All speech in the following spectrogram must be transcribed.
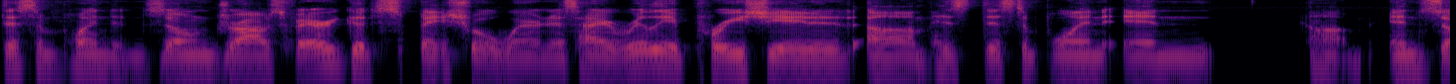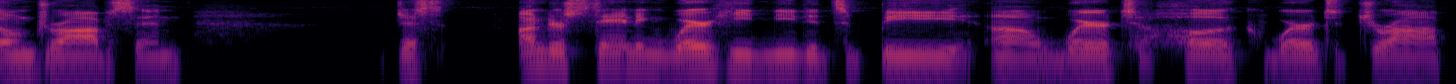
disciplined zone drops, very good spatial awareness. I really appreciated um, his discipline in um, in zone drops and just understanding where he needed to be, uh, where to hook, where to drop,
